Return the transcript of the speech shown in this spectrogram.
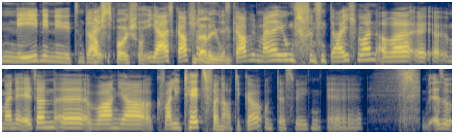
Nee, nee, nee, zum Deichmann. Gab es bei euch schon? Ja, es gab in schon. Deiner Jugend. Es gab in meiner Jugend schon einen Deichmann, aber äh, meine Eltern äh, waren ja Qualitätsfanatiker und deswegen äh, also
